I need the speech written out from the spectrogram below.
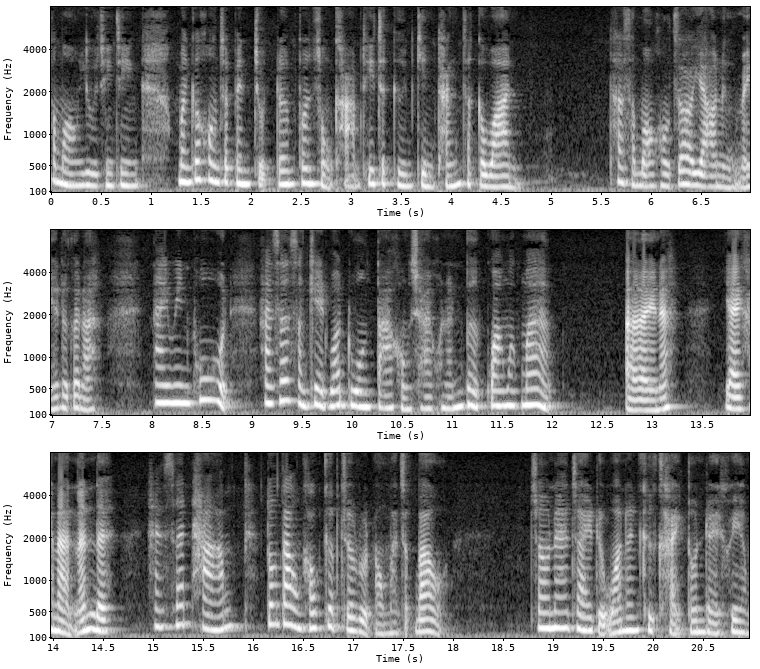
สมองอยู่จริง ๆ มันก็คงจะเป็นจุดเริ่มต้นสงครามที่จะกืนกินทั้งจักรวาล ถ้าสมองของเจ้ายาวหนึ่งเมตรแล้วก็นะ นายวินพูด ฮันเซนสังเกตว่าดวงตาของชายคนนั้นเบิกกว้างมากๆ อะไรนะ ใหญ่ขนาดนั้นเลย ฮันเซนถาม ดวงตาของเขาเกือบจะหลุดออกมาจากเบ้า เจ้าแน่ใจหรือว่านั่นคือไข่ต้นเรเควียม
